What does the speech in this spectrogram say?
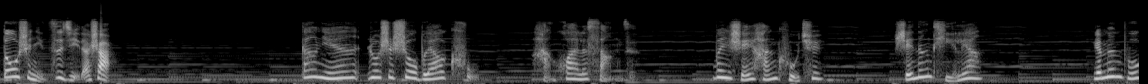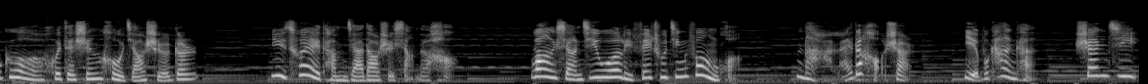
都是你自己的事儿。”当年若是受不了苦，喊坏了嗓子，问谁喊苦去？谁能体谅？人们不过会在身后嚼舌根儿。玉翠他们家倒是想得好，妄想鸡窝里飞出金凤凰，哪来的好事儿？也不看看。山鸡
